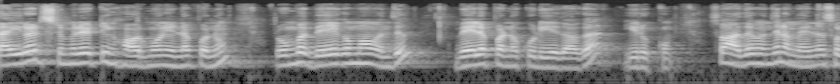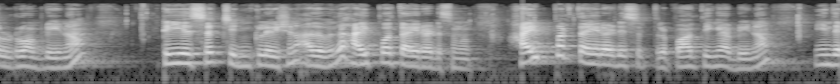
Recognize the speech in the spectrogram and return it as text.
தைராய்டு ஸ்டிமுலேட்டிங் ஹார்மோன் என்ன பண்ணும்? ரொம்ப வேகமாக வந்து வேலை பண்ணக்கூடியதாக இருக்கும். ஸோ அதை வந்து நம்ம என்ன சொல்கிறோம் அப்படின்னா டிஎஸ்ஹெச் இன்குலேஷன் அது வந்து ஹைப்போதைராய்டிசம் ஹைப்பர் தைராய்டிசத்தில் பார்த்தீங்க அப்படின்னா இந்த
